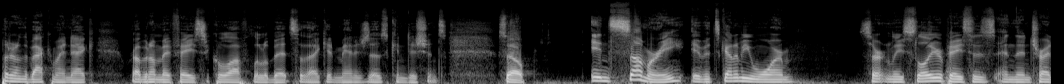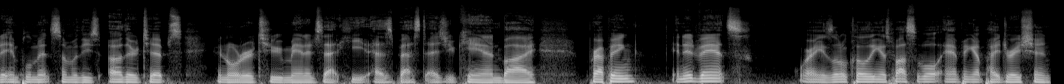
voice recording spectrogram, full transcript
put it on the back of my neck, rub it on my face to cool off a little bit, so that I could manage those conditions. So, in summary, if it's going to be warm, certainly slow your paces, and then try to implement some of these other tips in order to manage that heat as best as you can by prepping in advance, wearing as little clothing as possible, amping up hydration,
